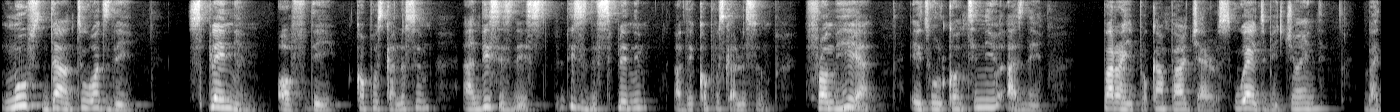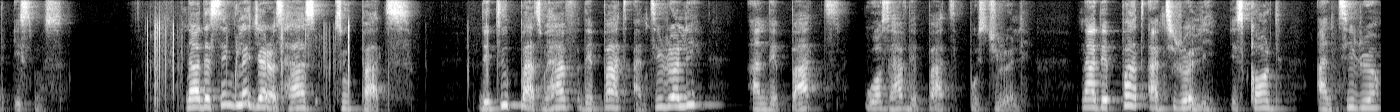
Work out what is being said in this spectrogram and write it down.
moves down towards the splenium of the corpus callosum, and this is, this, this is the splenium of the corpus callosum. From here, it will continue as the parahippocampal gyrus, where it will be joined by the isthmus. Now the cingulate gyrus has two parts. The two parts, we have the part anteriorly and the part, we also have the part posteriorly. Now the part anteriorly is called anterior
